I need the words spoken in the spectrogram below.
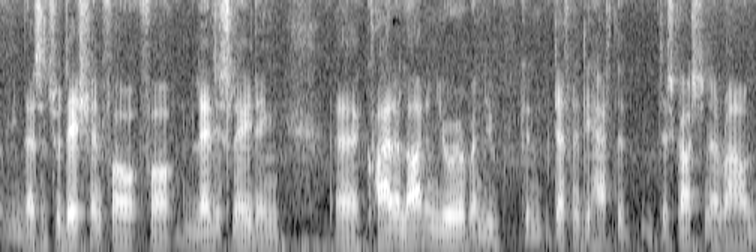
I mean there's a tradition for for legislating uh, quite a lot in Europe, and you can definitely have the discussion around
